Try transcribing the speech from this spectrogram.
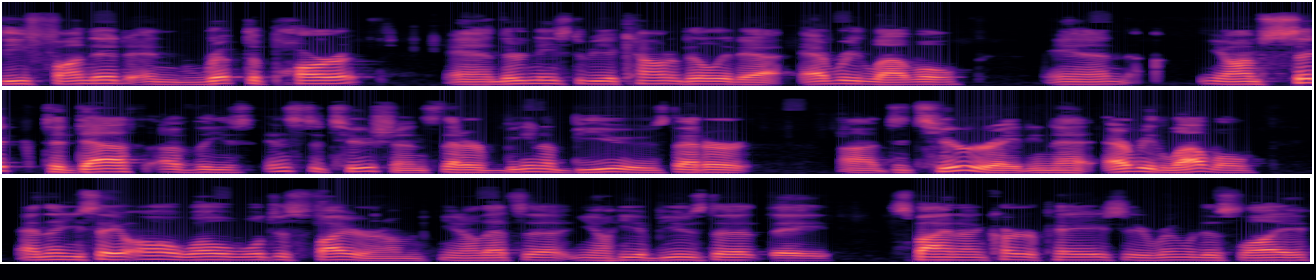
defunded and ripped apart, and there needs to be accountability at every level. And you know, I'm sick to death of these institutions that are being abused, that are uh, deteriorating at every level. And then you say, "Oh, well, we'll just fire him." You know, that's it. You know, he abused it. They spied on Carter Page. They ruined his life.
